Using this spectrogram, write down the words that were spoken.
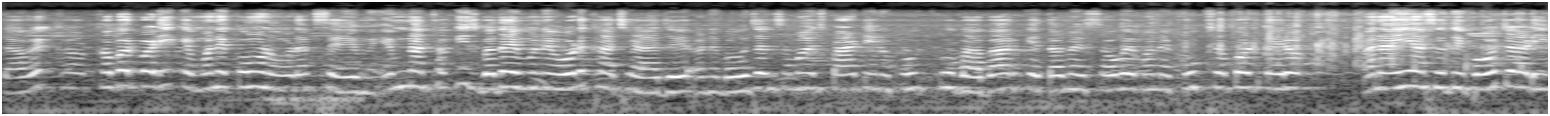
તો હવે ખબર પડી કે મને કોણ ઓળખશે એમ. એમના થકી જ બધાય મને ઓળખા છે આજે. અને બહુજન સમાજ પાર્ટીનો ખૂબ ખૂબ આભાર કે તમે સૌએ મને ખૂબ સપોર્ટ કર્યો અને અહીંયા સુધી પહોંચાડી.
